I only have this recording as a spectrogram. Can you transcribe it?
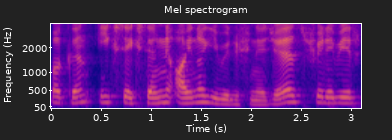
Bakın x eksenini ayna gibi düşüneceğiz. Şöyle bir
